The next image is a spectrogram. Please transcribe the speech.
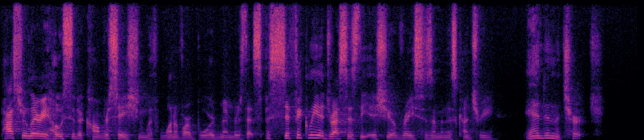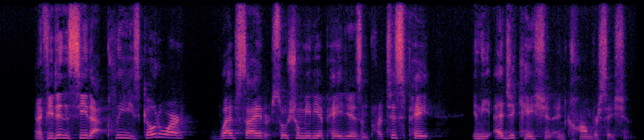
Pastor Larry hosted a conversation with one of our board members that specifically addresses the issue of racism in this country and in the church. And if you didn't see that, please go to our website or social media pages and participate in the education and conversation.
